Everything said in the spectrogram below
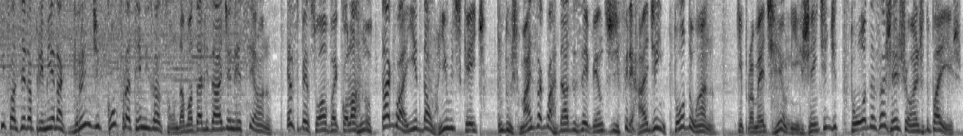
e fazer a primeira grande confraternização da modalidade nesse ano. Esse pessoal vai colar no Taguaí Downhill Skate, um dos mais aguardados eventos de freeride em todo o ano que promete reunir gente de todas as regiões do país.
